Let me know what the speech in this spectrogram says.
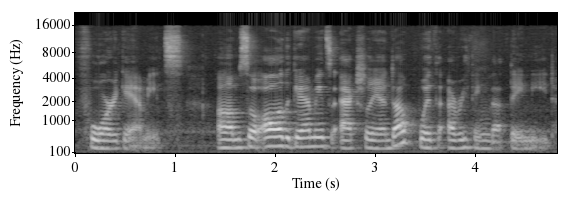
four gametes. Um, so all the gametes actually end up with everything that they need.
